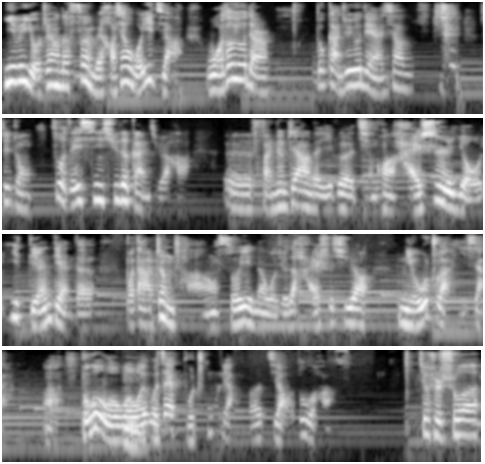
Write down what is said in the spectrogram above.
因为有这样的氛围，好像我一讲，我都有点，都感觉有点像这 这种做贼心虚的感觉哈。呃，反正这样的一个情况还是有一点点的不大正常，所以呢，我觉得还是需要扭转一下。啊，不过我我我我再补充两个角度哈，就是说，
